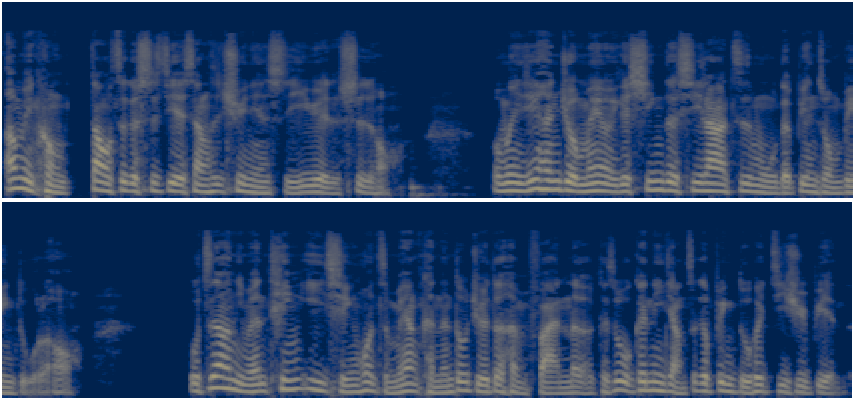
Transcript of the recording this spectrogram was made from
Omicron 到这个世界上是去年十一月的事哦。我们已经很久没有一个新的希腊字母的变种病毒了哦。我知道你们听疫情或怎么样，可能都觉得很烦了。可是我跟你讲，这个病毒会继续变的。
